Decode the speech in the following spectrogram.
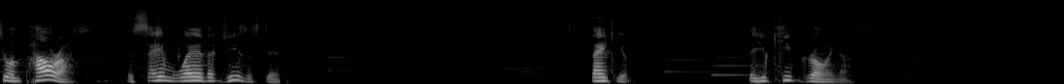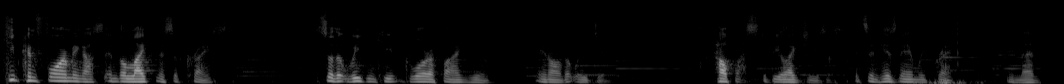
to empower us the same way that Jesus did. Thank you that you keep growing us, keep conforming us in the likeness of Christ so that we can keep glorifying you in all that we do. Help us to be like Jesus. It's in his name we pray. Amen.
